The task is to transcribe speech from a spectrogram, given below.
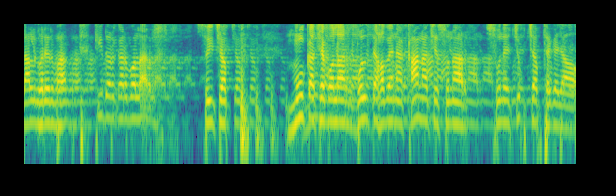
লাল ঘরের ভাত, কি দরকার বলার? Switch off. মুখ আছে বলার, বলতে হবে না, কান আছে শোনার, শুনে চুপচাপ থেকে যাও।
